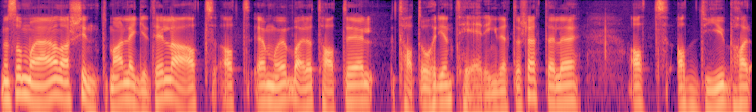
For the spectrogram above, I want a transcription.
Men så må jeg jo da skynde meg å legge til da, at, at, jeg må jo bare ta til, ta til orientering, rett og slett. Eller at, at, Dyb har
